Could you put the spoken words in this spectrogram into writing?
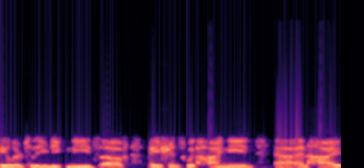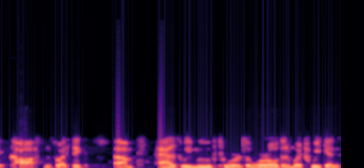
tailored to the unique needs of patients with high need uh, and high cost. And so I think um, as we move towards a world in which we can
